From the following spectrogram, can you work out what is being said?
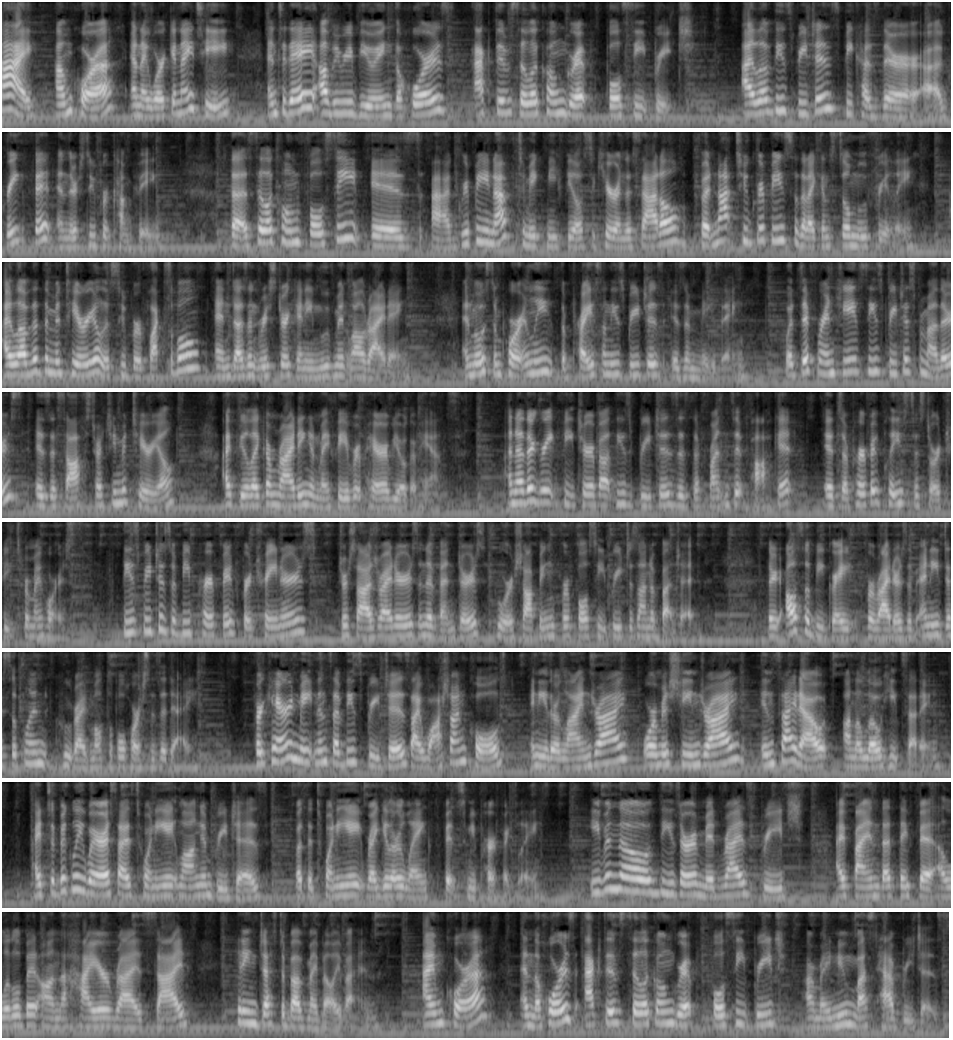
Hi, I'm Cora and I work in IT and today I'll be reviewing the Horze Active Silicone Grip Full Seat Breech. I love these breeches because they're a great fit and they're super comfy. The silicone full seat is uh, grippy enough to make me feel secure in the saddle, but not too grippy so that I can still move freely. I love that the material is super flexible and doesn't restrict any movement while riding. And most importantly, the price on these breeches is amazing. What differentiates these breeches from others is the soft, stretchy material. I feel like I'm riding in my favorite pair of yoga pants. Another great feature about these breeches is the front zip pocket. It's a perfect place to store treats for my horse. These breeches would be perfect for trainers, dressage riders, and eventers who are shopping for full seat breeches on a budget. They'd also be great for riders of any discipline who ride multiple horses a day. For care and maintenance of these breeches, I wash on cold and either line dry or machine dry inside out on a low heat setting. I typically wear a size 28 long in breeches, but the 28 regular length fits me perfectly. Even though these are a mid-rise breech, I find that they fit a little bit on the higher rise side, hitting just above my belly button. I'm Cora, and the Horze Active Silicone Grip Full Seat Breech are my new must-have breeches.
